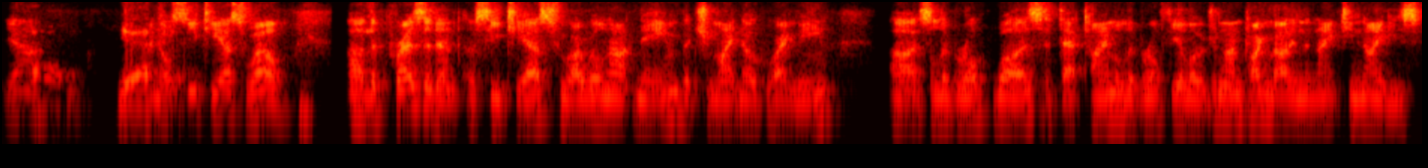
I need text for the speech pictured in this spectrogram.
Yeah. Um, yeah, I know CTS well. Uh, the president of CTS, who I will not name, but you might know who I mean, uh, is a liberal, was at that time a liberal theologian. I'm talking about in the 1990s.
